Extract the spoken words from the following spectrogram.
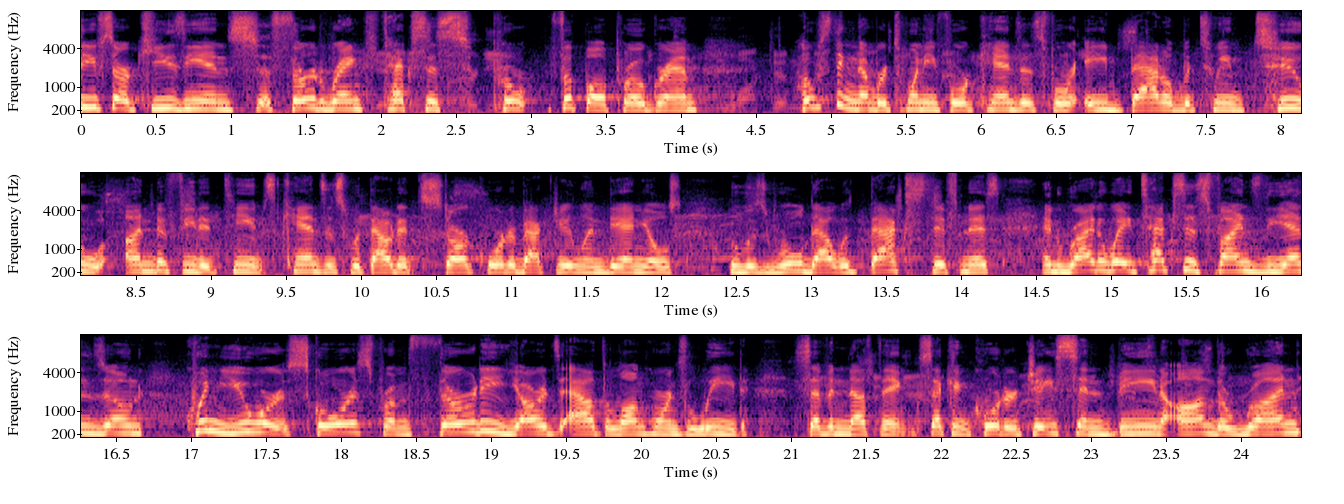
Steve Sarkisian's third ranked Texas pro football program hosting number 24 Kansas for a battle between two undefeated teams. Kansas without its star quarterback Jalon Daniels, who was ruled out with back stiffness. And right away, Texas finds the end zone. Quinn Ewers scores from 30 yards out. The Longhorns lead 7 0. Second quarter, Jason Bean on the run.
